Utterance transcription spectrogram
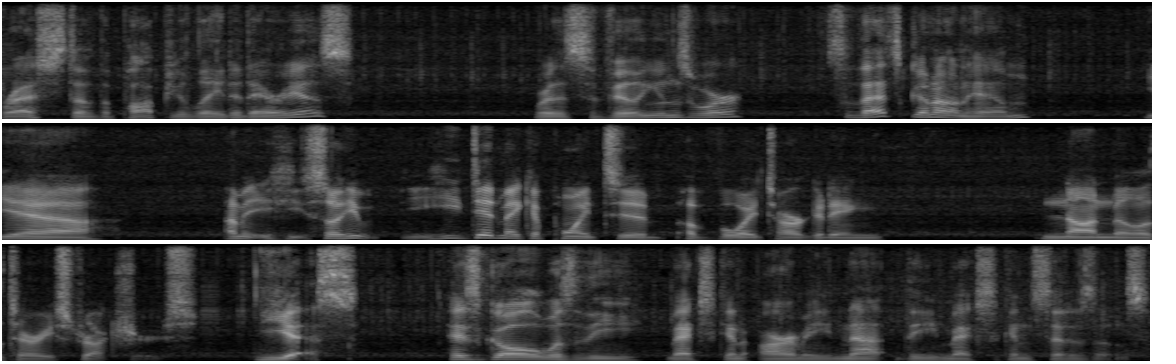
rest of the populated areas where the civilians were. So that's good on him. Yeah. I mean, he, so he he did make a point to avoid targeting non-military structures. Yes. His goal was the Mexican army, not the Mexican citizens.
